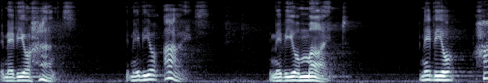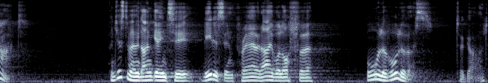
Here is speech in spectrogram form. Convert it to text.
It may be your hands, it may be your eyes, it may be your mind, it may be your heart. In just a moment, I'm going to lead us in prayer, and I will offer all of all of us to God.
